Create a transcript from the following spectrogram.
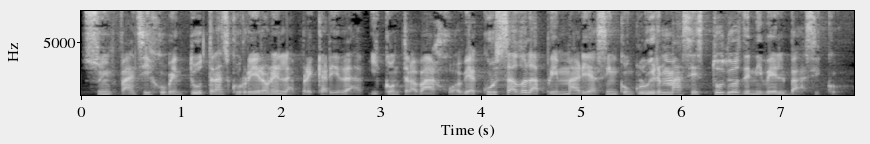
Su infancia y juventud transcurrieron en la precariedad y con trabajo había cursado la primaria sin concluir más estudios de nivel básico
